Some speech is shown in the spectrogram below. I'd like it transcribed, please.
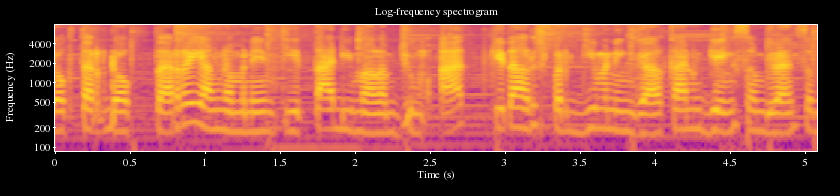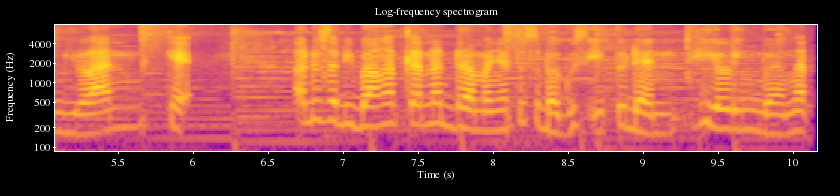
dokter dokter-dokter yang nemenin kita di malam Jumat. Kita harus pergi meninggalkan geng 99 kayak aduh sedih banget karena dramanya tuh sebagus itu dan healing banget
